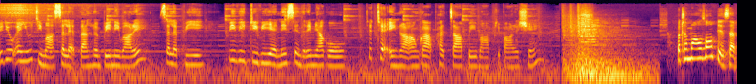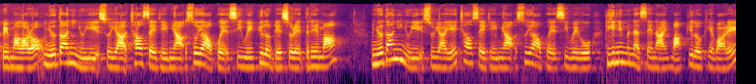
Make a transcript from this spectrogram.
ရေဒီယို UNG မှာဆက်လက်တန်လှည့်ပေးနေပါတယ်ဆက်လက်ပြီး PVTV ရဲ့နေ့စဉ်သတင်းများကိုထက်ထက်အိန္ဒြာအောင်ကဖတ်ကြားပေးပါဖြစ်ပါတယ်ရှင်ပထမဆုံးတင်ဆက်ပေးမှာကတော့အမျိုးသားညီညွတ်ရေးအစိုးရ60ကြိမ်မြောက်အစိုးရအဖွဲ့အစည်းအဝေးပြုလုပ်တဲ့ဆိုတဲ့သတင်းမှာအမျိုးသားညီညွတ်ရေးအစိုးရရဲ့60ကြိမ်မြောက်အစိုးရအဖွဲ့အစည်းအဝေးကိုဒီကနေ့မနက်10:00နာရီမှာပြုလုပ်ခဲ့ပါတယ်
